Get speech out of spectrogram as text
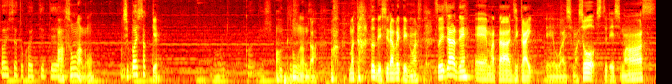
敗したとか言ってて。あそうなの？失敗したっけ？あ敗そうなんだ。また後で調べてみます。それじゃあね、えーまた次回、えーお会いしましょう。失礼します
